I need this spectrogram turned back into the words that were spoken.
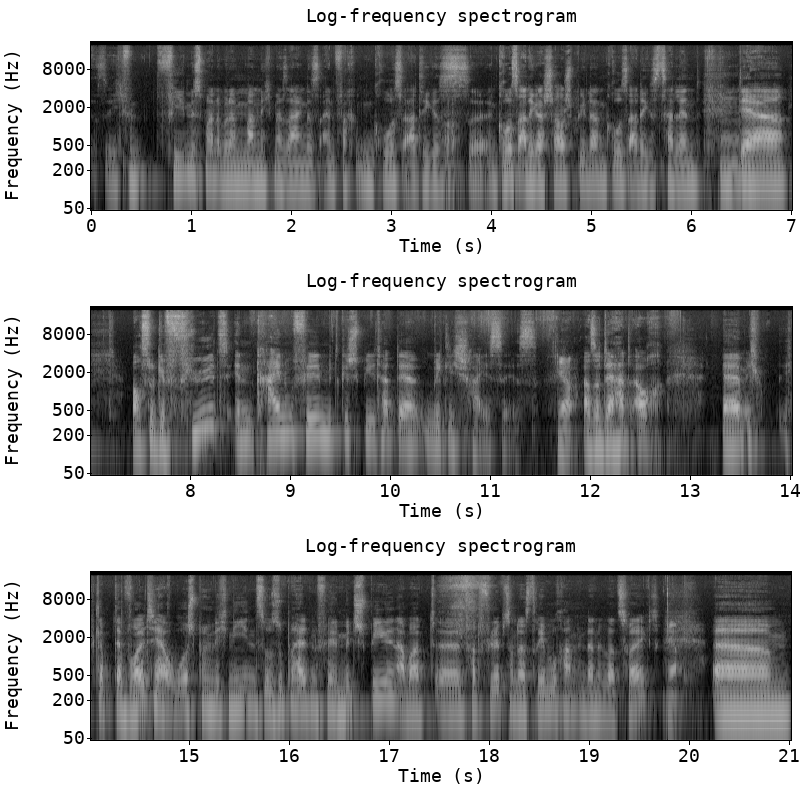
Also ich finde, viel muss man über den Mann nicht mehr sagen. Das ist einfach ein großartiges, äh, ein großartiger Schauspieler, ein großartiges Talent, Mhm. der auch so gefühlt in keinem Film mitgespielt hat, der wirklich scheiße ist. Ja. Also der hat auch, ähm, ich, ich glaube, der wollte ja ursprünglich nie in so Superheldenfilmen mitspielen, aber äh, Todd Phillips und das Drehbuch haben ihn dann überzeugt. Ja. Ähm,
